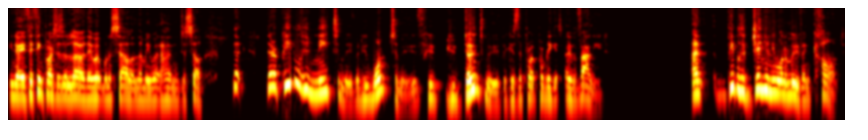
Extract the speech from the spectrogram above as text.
you know if they think prices are lower, they won't want to sell, and then we won't have anything to sell. Look, there are people who need to move and who want to move who who don't move because the probably gets overvalued, and people who genuinely want to move and can't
